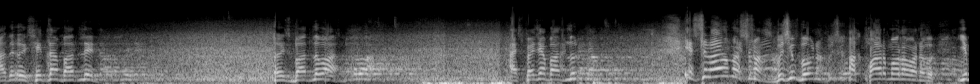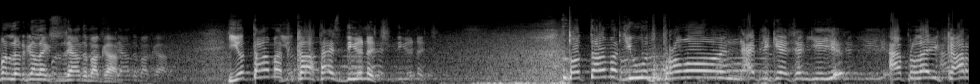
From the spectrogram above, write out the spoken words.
अद हेतना बदल बदलवा पे बदल इस्लामस मज बह बह फार्मूला वन इन लड़कन लगे ज़्यादा बकार योताम कत दीन तोताम यूत प्रान एप्लिकेशन यह अप्लाई कर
